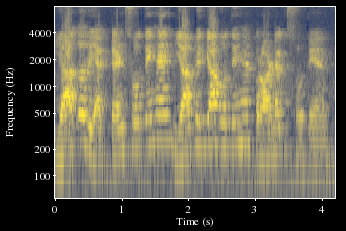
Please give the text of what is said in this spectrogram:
या तो रिएक्टेंट्स होते हैं, या फिर क्या होते हैं? प्रोडक्ट्स होते हैं।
